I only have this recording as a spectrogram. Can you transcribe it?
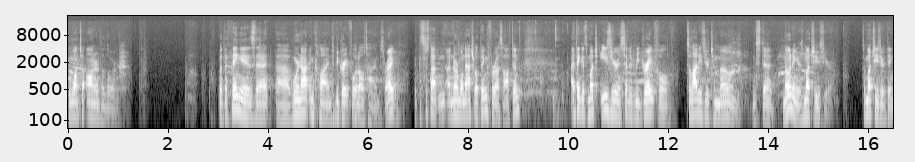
who want to honor the Lord. But the thing is that uh, we're not inclined to be grateful at all times, right? It's just not a normal, natural thing for us often. I think it's much easier instead of to be grateful, it's a lot easier to moan instead. Moaning is much easier. It's a much easier thing.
